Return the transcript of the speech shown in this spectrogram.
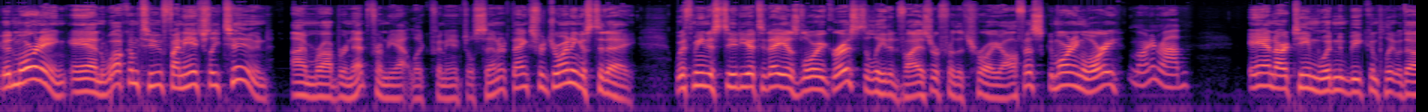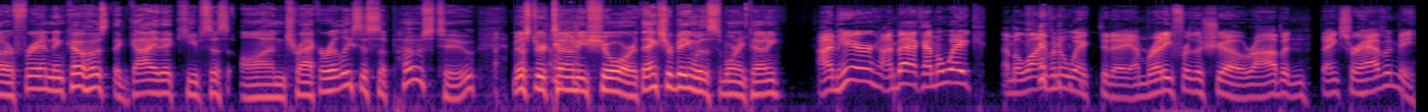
Good morning and welcome to Financially Tuned. I'm Rob Burnett from the Outlook Financial Center. Thanks for joining us today. With me in the studio today is Lori Gross, the lead advisor for the Troy office. Good morning, Lori. Good morning, Rob. And our team wouldn't be complete without our friend and co host, the guy that keeps us on track, or at least is supposed to, Mr. Tony Shore. Thanks for being with us this morning, Tony. I'm here. I'm back. I'm awake. I'm alive and awake today. I'm ready for the show, Rob, and thanks for having me.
